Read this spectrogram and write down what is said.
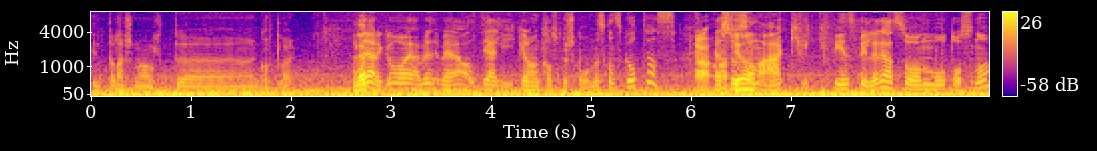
internasjonalt uh, godt lag. Nei, det er ikke, og jeg, jeg, alltid, jeg liker han Kasper Skånes ganske godt. ass. Ja, jeg syns han. han er kvikk, fin spiller. Jeg så han mot oss nå.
